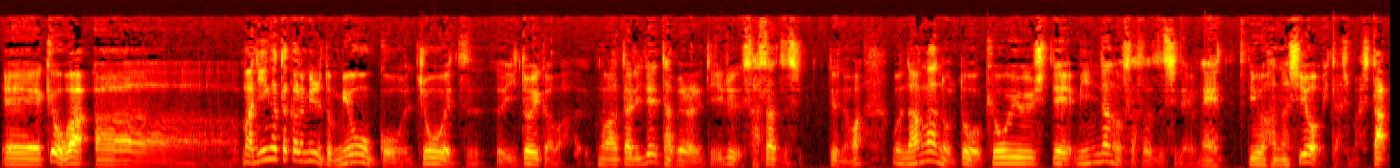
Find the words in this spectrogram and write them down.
えー、今日は、あまあ、新潟から見ると、妙高、上越、糸魚川のあたりで食べられている笹寿司っていうのは、長野と共有してみんなの笹寿司だよねっていう話をいたしました。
